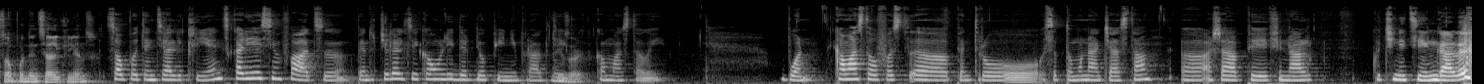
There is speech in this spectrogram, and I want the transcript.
sau potențiali clienți sau potențiali clienți care ies în față. Pentru ceilalți e ca un lider de opinii, practic. Exact. Cam asta e. Bun, cam asta a fost uh, pentru săptămâna aceasta. Uh, așa, pe final, cu cine ți în gală.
